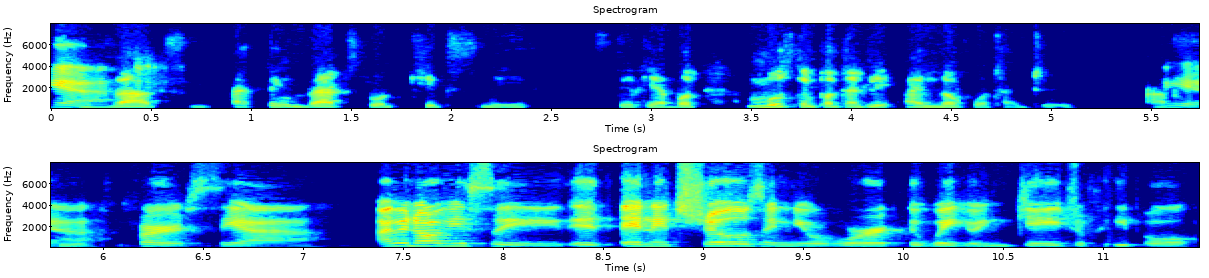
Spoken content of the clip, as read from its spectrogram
yeah. that's I think that's what keeps me still here. But most importantly, I love what I do. Absolutely. Yeah, first, yeah. I mean, obviously, it, and it shows in your work the way you engage with people.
